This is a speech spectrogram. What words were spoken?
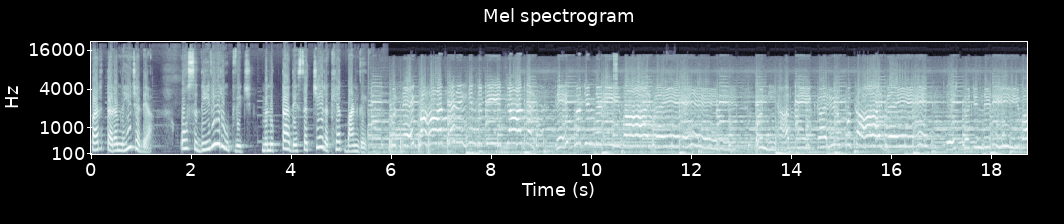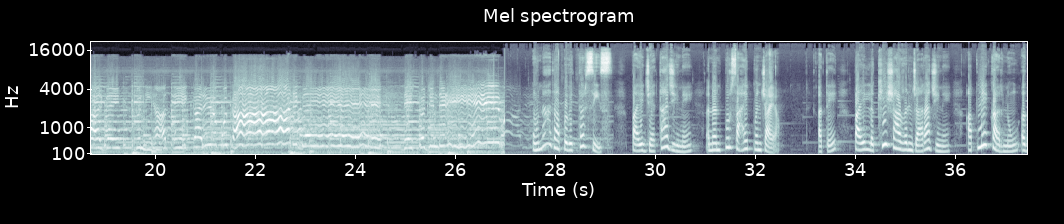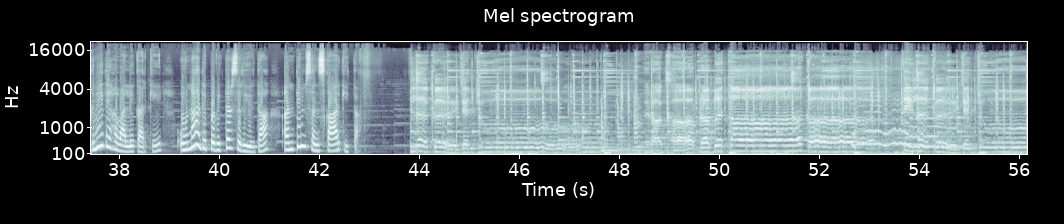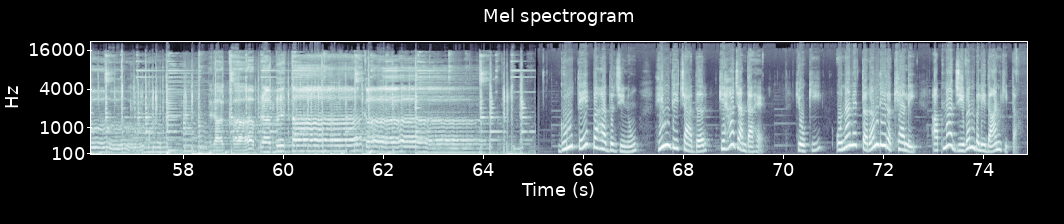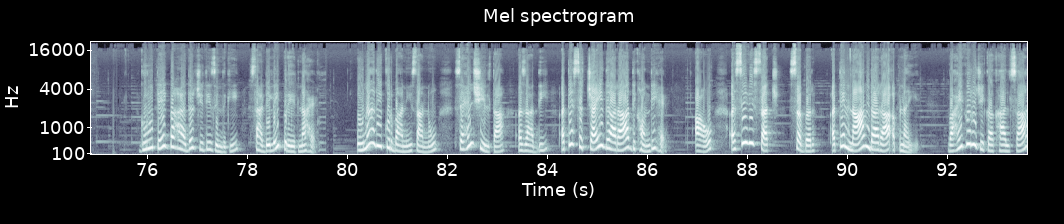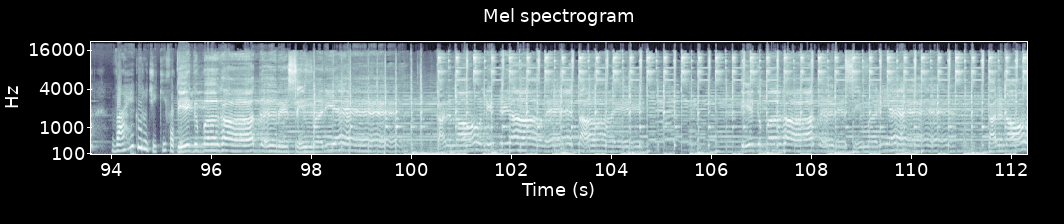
ਪਰ ਧਰਮ ਨਹੀਂ ਛੱਡਿਆ। ਉਹ ਸਦੀਵੀ ਰੂਪ ਵਿੱਚ ਮਨੁੱਖਤਾ ਦੇ ਸੱਚੇ ਰੱਖਿਅਕ ਬਣ ਗਏ। ਗੁਰ ਤੇਗ ਬਹਾਦਰ ਜਿੰਦੜੀ ਵਾਰ ਗਏ ਦੁਨੀਆ ਤੇ ਕਰ ਉਪਕਾਰ ਗਏ। ਦੇਸ਼ ਤੋਂ ਜਿੰਦੜੀ ਉਹਨਾਂ ਦਾ ਪਵਿੱਤਰ ਸੀਸ ਭਾਈ ਜੈਤਾ ਜੀ ਨੇ ਅਨੰਦਪੁਰ ਸਾਹਿਬ ਪਹੁੰਚਾਇਆ ਅਤੇ ਭਾਈ ਲੱਖੀ ਸ਼ਾਹ ਜਾਰਾ ਜੀ ਨੇ ਆਪਣੇ ਘਰ ਨੂੰ ਅਗਨੀ ਦੇ ਹਵਾਲੇ ਕਰਕੇ ਉਹਨਾਂ ਦੇ ਪਵਿੱਤਰ ਸਰੀਰ ਦਾ ਅੰਤਿਮ ਸੰਸਕਾਰ ਕੀਤਾ। ਲਕ ਜੰਜੂ राखा प्रभता का तिलक जंजू राखा प्रभता का ਗੁਰੂ ਤੇਗ ਬਹਾਦਰ ਜੀ ਨੂੰ ਹਿੰਦ ਦੀ ਚਾਦਰ ਕਿਹਾ ਜਾਂਦਾ ਹੈ ਕਿਉਂਕਿ ਉਹਨਾਂ ਨੇ ਧਰਮ ਦੀ ਰੱਖਿਆ ਲਈ ਆਪਣਾ ਜੀਵਨ ਬਲੀਦਾਨ ਕੀਤਾ ਗੁਰੂ ਤੇਗ ਬਹਾਦਰ ਜੀ ਦੀ ਜ਼ਿੰਦਗੀ ਸਾਡੇ ਲਈ ਪ੍ਰੇਰਣਾ ਹੈ। ਉਹਨਾਂ ਦੀ ਕੁਰਬਾਨੀ ਸਾਨੂੰ ਸਹਿਨਸ਼ੀਲਤਾ ਆਜ਼ਾਦੀ ਅਤੇ ਸੱਚਾਈ ਦਾ ਰਾਹ ਦਿਖਾਉਂਦੀ ਹੈ। ਆਓ ਅਸੀਂ ਵੀ ਸੱਚ, ਸਬਰ ਅਤੇ ਨਾਮ ਦਾ ਰਾਹ ਅਪਣਾਈਏ। ਵਾਹਿਗੁਰੂ ਜੀ ਕਾ ਖਾਲਸਾ, ਵਾਹਿਗੁਰੂ ਜੀ ਕੀ ਫਤਿਹ। ਤੇਗ ਬਹਾਦਰ ਸਿਮਰਿਐ ਬਹਾਦਰ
